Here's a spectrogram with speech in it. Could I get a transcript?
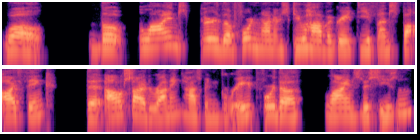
Well, the Lions or the 49ers do have a great defense, but I think that outside running has been great for the Lions this season.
